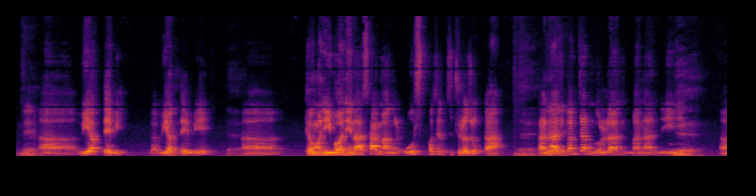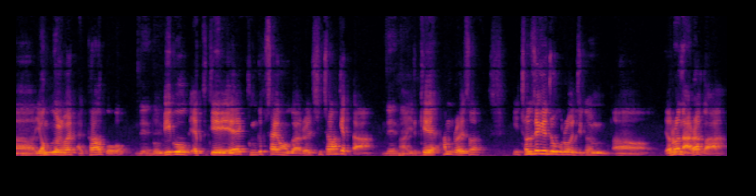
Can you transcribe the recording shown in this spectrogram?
네. 아, 위약 대비 그러니까 위약 네. 대비 네. 아, 병원 입원이나 사망을 50% 줄여줬다라는. 네. 아주 깜짝 놀랄 만한 이 네. 어, 연구 결과를 발표하고 네, 또 네. 미국 FDA에 긴급 사용 허가를 신청하겠다 네, 네. 아, 이렇게 함으로 해서 이 전 세계적으로 지금 어, 여러 나라가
